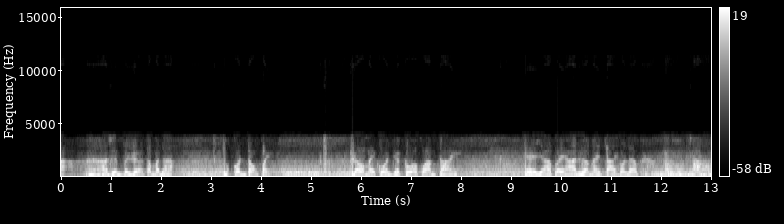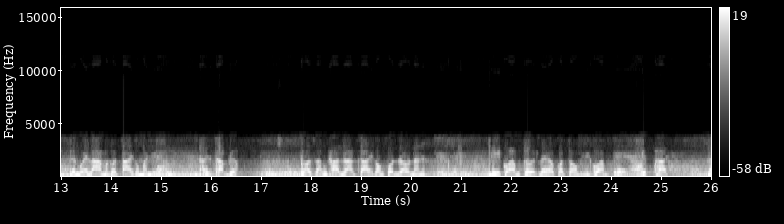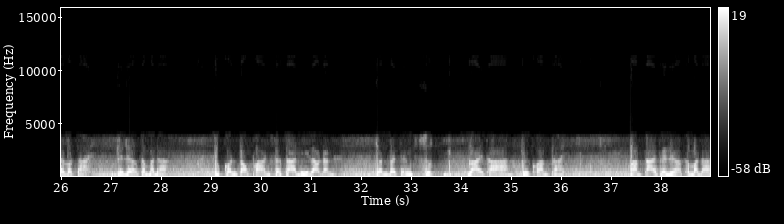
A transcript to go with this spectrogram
อ่าซึ่งเป็นเรื่องธรรมดา คนต้องไป เราไม่ควรจะกลัวความตาย แต่อย่าไปหาเรื่องให้ตายก็แล้วกันถึงเวลามันก็ตายของมันเองทำเรื่อง ก็สังขารร่างกายของคนเรานั้นมีความเกิดแล้วก็ต้องมีความแก่เจ็บไข้แล้วก็ตาย เป็นเรื่องธรรมดา ทุกคนต้องผ่านสถานีเหล่านั้น จนไปถึงสุดปลายทางคือความตาย ความตายเป็นเรื่องธรรมดา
